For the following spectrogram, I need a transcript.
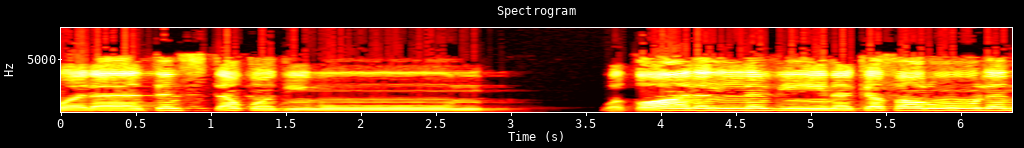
ولا تستقدمون وقال الذين كفروا لن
